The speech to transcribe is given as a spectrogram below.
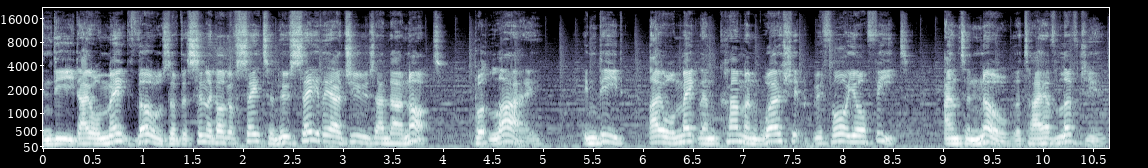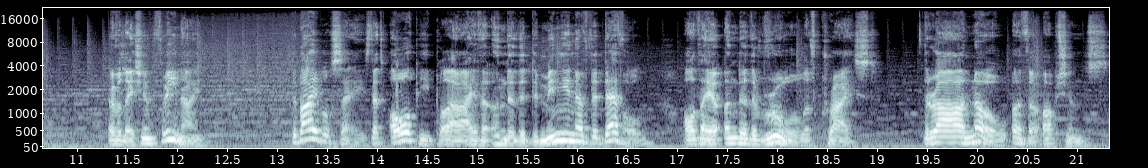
Indeed, I will make those of the synagogue of Satan who say they are Jews and are not, but lie. Indeed, I will make them come and worship before your feet, and to know that I have loved you. Revelation 3 9. The Bible says that all people are either under the dominion of the devil or they are under the rule of Christ. There are no other options.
